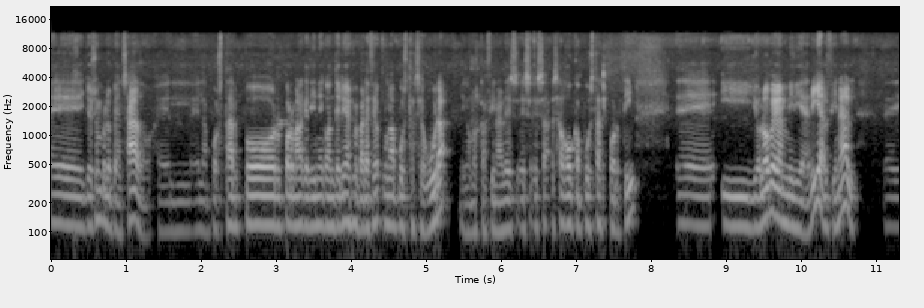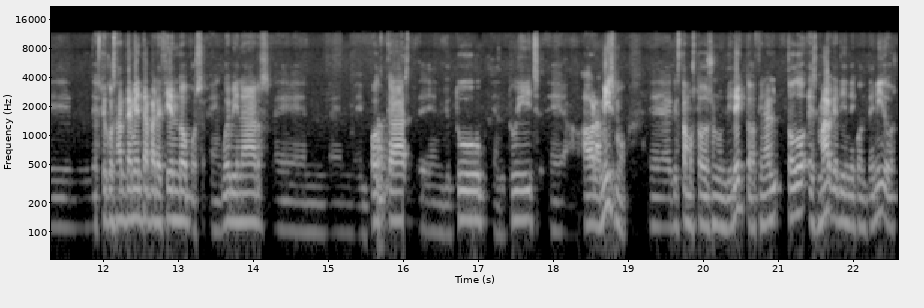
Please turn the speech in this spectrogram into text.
eh, yo siempre lo he pensado. El, apostar por, marketing de contenidos me parece una apuesta segura. Digamos que al final es, algo que apuestas por ti. Eh, y yo lo veo en mi día a día al final. Eh, estoy constantemente apareciendo pues, en webinars, en, en, podcast, en YouTube, en Twitch, ahora mismo, que estamos todos en un directo. Al final todo es marketing de contenidos.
